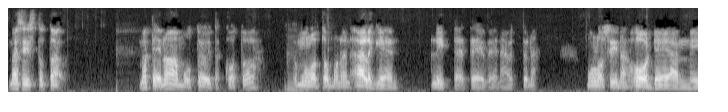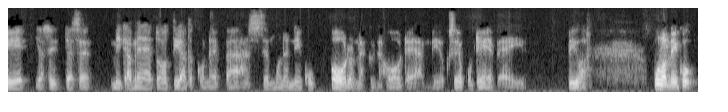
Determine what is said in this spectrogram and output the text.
Mä siis tota, mä tein aamulla töitä kotoa, mm. ja mulla on tommonen LGn litteen TV-näyttönä mulla on siinä HDMI ja sitten se, mikä menee tuohon tietokoneen päähän, semmoinen niin kuin oudon näköinen HDMI, onko se joku DVI-piha. Mulla on, niin kuin,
